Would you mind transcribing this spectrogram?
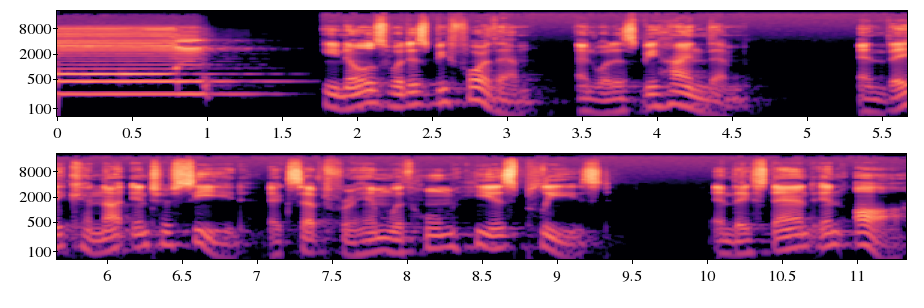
مشفقون He knows what is before them and what is behind them, and they cannot intercede except for him with whom he is pleased, and they stand in awe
